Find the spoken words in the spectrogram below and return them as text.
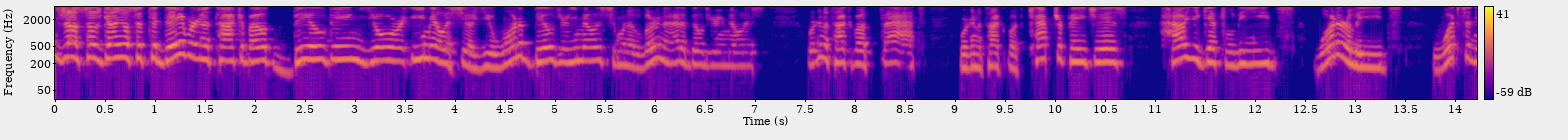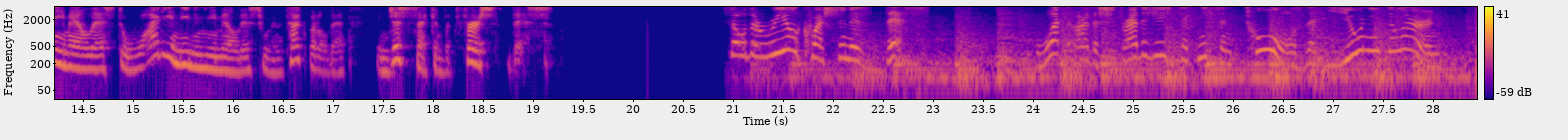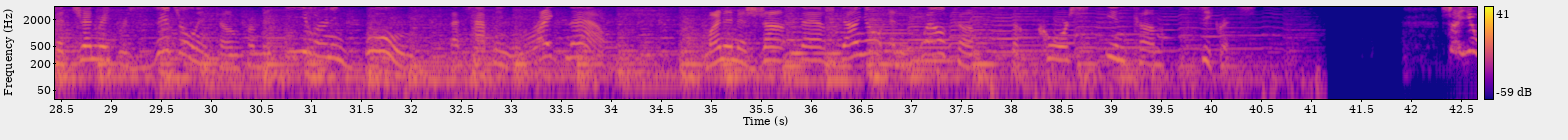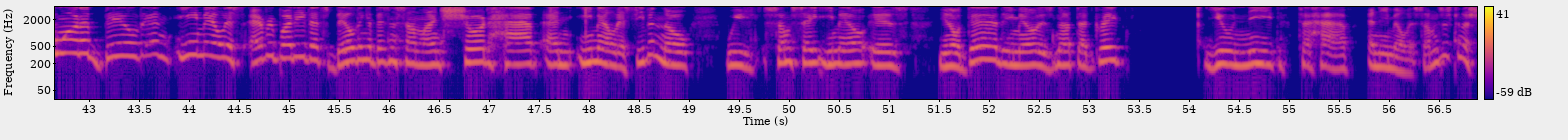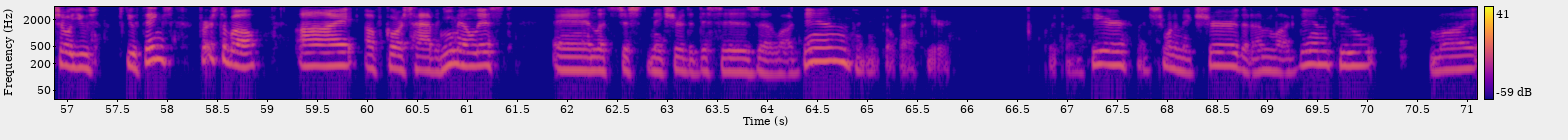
again Jean-Serge Gagnon so today we're going to talk about building your email list. You, you want to build your email list you want to learn how to build your email list. We're going to talk about that. We're going to talk about capture pages how you get leads what are leads what's an email list why do you need an email list? We're going to talk about all that in just a second but first this. So the real question is this. What are the strategies, techniques, and tools that you need to learn to generate residual income from the e learning boom that's happening right now? My name is Jean Serge Gagnon, and welcome to Course Income Secrets. So, you want to build an email list. Everybody that's building a business online should have an email list, even though we some say email is you know dead email is not that great you need to have an email list I'm just going to show you few things. First of all I of course have an email list and let's just make sure that this is uh, logged in. Let me go back here. Click on here. I just want to make sure that I'm logged in to my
